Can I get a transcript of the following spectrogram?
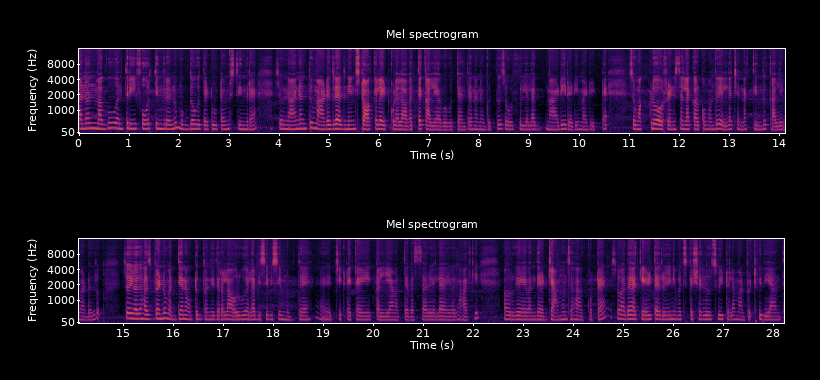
ಒಂದೊಂದು ಮಗು ಒಂದು ತ್ರೀ ಫೋರ್ ತಿಂದ್ರೂ ಮುಗ್ದೋಗುತ್ತೆ ಟೂ ಟೈಮ್ಸ್ ತಿಂದರೆ. ಸೊ ನಾನಂತೂ ಮಾಡಿದ್ರೆ ಅದನ್ನೇನು ಸ್ಟಾಕೆಲ್ಲ ಇಟ್ಕೊಳ್ಳಲ್ಲ ಅವತ್ತೇ ಖಾಲಿ ಆಗೋಗುತ್ತೆ ಅಂತ ನನಗೆ ಗೊತ್ತು. ಸೊ ಫುಲ್ಲೆಲ್ಲ ಮಾಡಿ ರೆಡಿ ಮಾಡಿ ಇಟ್ಟೆ. ಸೊ ಮಕ್ಕಳು ಅವ್ರ ಫ್ರೆಂಡ್ಸ್ನೆಲ್ಲ ಕರ್ಕೊಂಬಂದು ಎಲ್ಲ ಚೆನ್ನಾಗಿ ತಿಂದು ಖಾಲಿ ಮಾಡಿದ್ರು. ಸೊ ಇವಾಗ ಹಸ್ಬೆಂಡು ಮಧ್ಯಾಹ್ನ ಊಟಕ್ಕೆ ಬಂದಿದ್ದಾರಲ್ಲ, ಅವ್ರಿಗೂ ಎಲ್ಲ ಬಿಸಿ ಬಿಸಿ ಮುದ್ದೆ ಚಿಕ್ಕಡೆಕಾಯಿ ಪಲ್ಯ ಮತ್ತು ಬಸ್ಸಾರು ಎಲ್ಲ ಇವಾಗ ಹಾಕಿ ಅವ್ರಿಗೆ ಒಂದೆರಡು ಜಾಮೂನ್ ಸಹ ಹಾಕ್ಕೊಟ್ಟೆ. ಸೊ ಅದೇ ಕೇಳ್ತಾಯಿದ್ರು ಏನು ಇವತ್ತು ಸ್ಪೆಷಲ್ಲು ಸ್ವೀಟ್ ಎಲ್ಲ ಮಾಡಿಬಿಟ್ಟಿದ್ಯಾ ಅಂತ?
